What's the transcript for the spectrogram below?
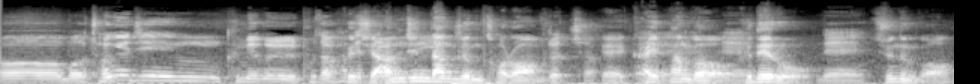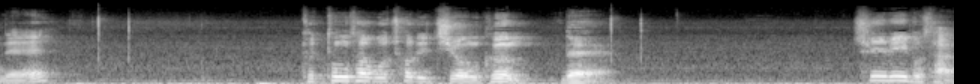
어, 뭐 정해진 금액을 보상하겠다. 그렇지 암진당금처럼 그렇죠. 예, 가입한 네, 거 네. 그대로 네. 주는 거. 네. 교통사고 처리 지원금, 네. 실비 보상,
